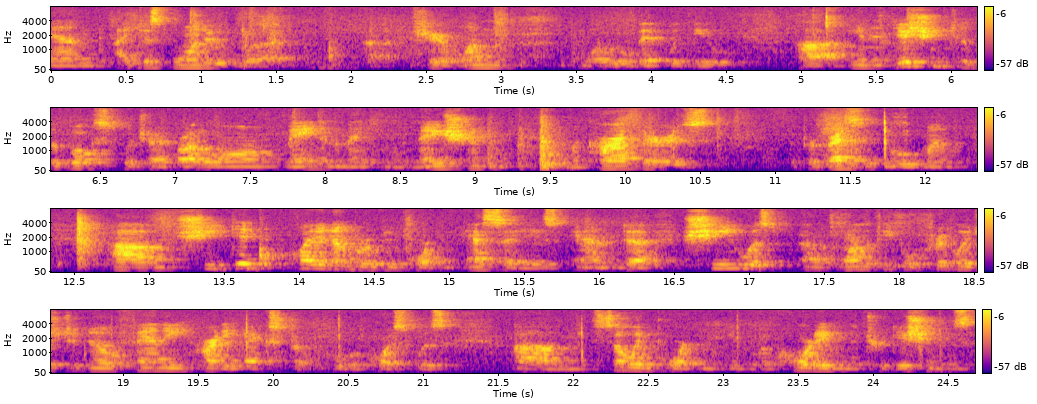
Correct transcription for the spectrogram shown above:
And I just want to uh, uh, share one more little bit with you. Uh, in addition to the books which I brought along, Maine in the Making of the Nation, MacArthur's, The Progressive Movement, um, she did quite a number of important essays, and uh, she was uh, one of the people privileged to know Fanny Hardy Eckstorm, who of course was um, so important in recording the traditions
